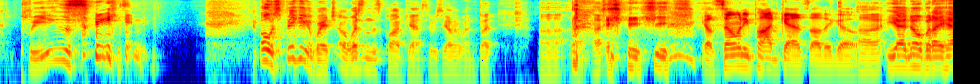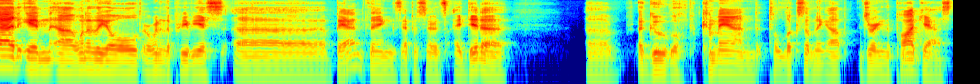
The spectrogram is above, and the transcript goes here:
please. oh, speaking of which, oh, it wasn't this podcast? It was the other one, but uh, I, I- Got so many podcasts on the go. uh, yeah, no, but I had in uh, one of the old or one of the previous uh, band things episodes, I did a, a a Google command to look something up during the podcast,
